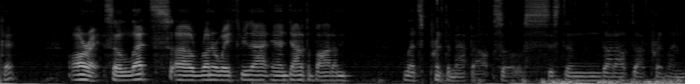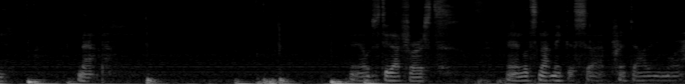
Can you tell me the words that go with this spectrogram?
Okay. All right, so let's uh, run our way through that, and down at the bottom, let's print the map out. So system.out.println map. Yeah, we'll just do that first. And let's not make this uh, print out anymore.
